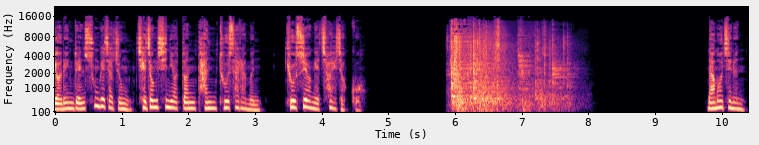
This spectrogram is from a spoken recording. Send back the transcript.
연행된 숭배자 중 제정신이었던 단 두 사람은 교수형에 처해졌고 나머지는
